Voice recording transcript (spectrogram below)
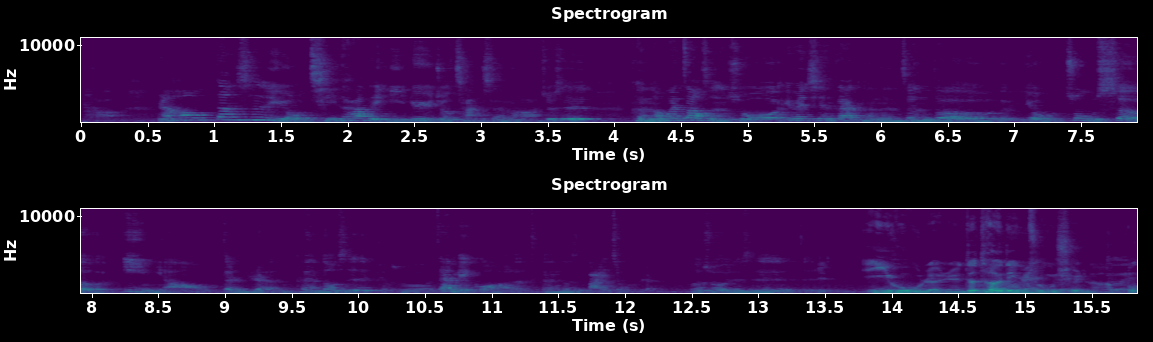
好，然后但是有其他的疑虑就产生了，就是可能会造成说，因为现在可能真的有注射疫苗的人，可能都是比如说在美国好了，可能都是白种人，或者说就是医护人员就特定族群啊，不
